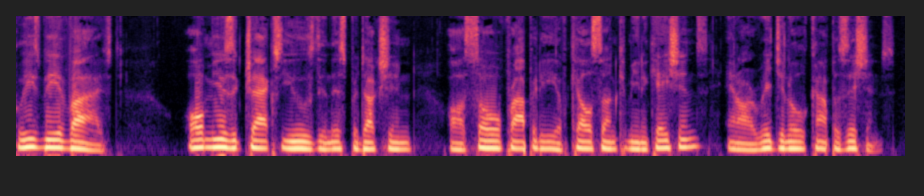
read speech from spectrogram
Please be advised all music tracks used in this production are sole property of Kelson Communications and are original compositions.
